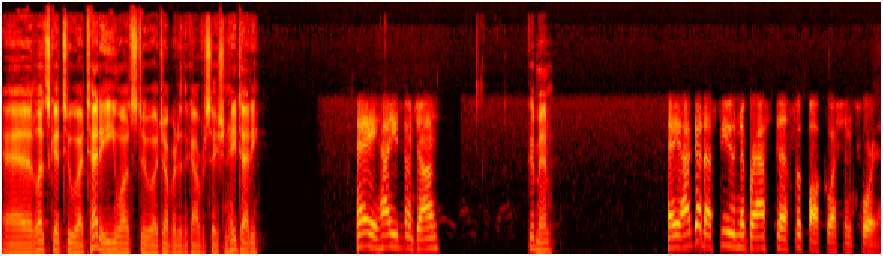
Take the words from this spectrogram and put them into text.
Uh, let's get to uh, Teddy. He wants to uh, jump into the conversation. Hey, Teddy. Hey, how you doing, John? Good, man. Hey, I got a few Nebraska football questions for you.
